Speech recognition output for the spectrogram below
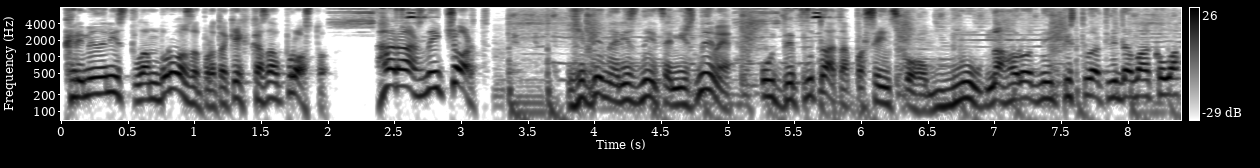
Криміналіст Ламброзо про таких казав просто: гаражний чорт! Єдина різниця між ними у депутата Пашинського був нагородний пістолет від Авакова,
